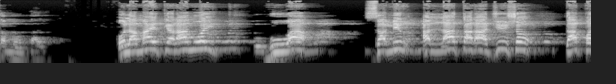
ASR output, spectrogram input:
تا محتاج۔ علماء کرام ہوئی ہوا زمیر اللہ تا راجیشو دا پا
